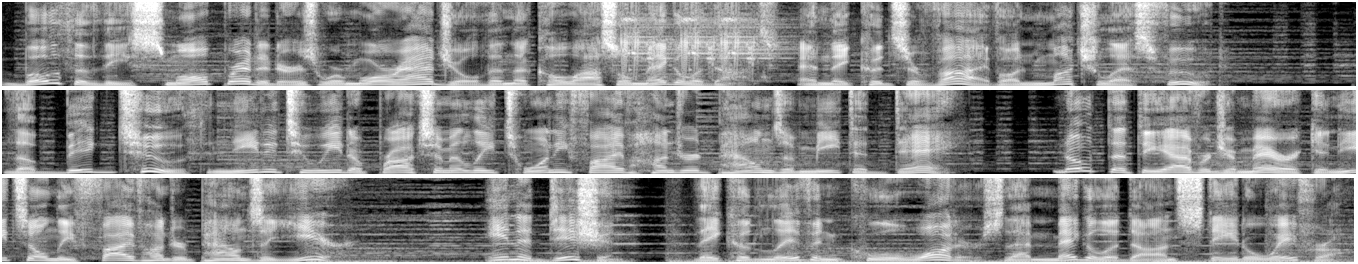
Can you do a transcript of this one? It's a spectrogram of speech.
Both of these small predators were more agile than the colossal megalodons, and they could survive on much less food. The big tooth needed to eat approximately 2,500 pounds of meat a day. Note that the average American eats only 500 pounds a year. In addition, they could live in cool waters that megalodons stayed away from.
